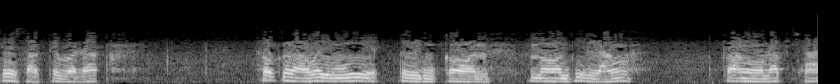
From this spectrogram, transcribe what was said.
ใช่สักแต่ว่ารักเขากล่าวว่าอย่างนี้ตื่นก่อน นอนที่หลังฟังรับใช้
